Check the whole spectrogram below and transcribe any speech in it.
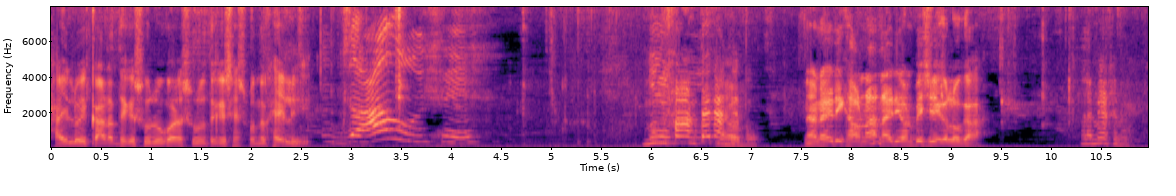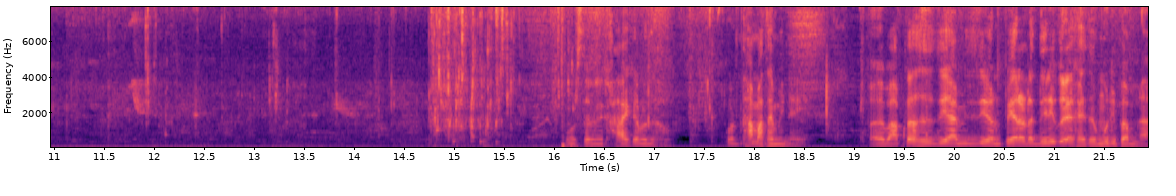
খাইলো এই কাটা থেকে শুরু করা শুরু থেকে শেষ পর্যন্ত খাইলি? না দেবো না না এটি খাও না না এটি এখন বেশি হয়ে গেল গা। আমি খাব। মোরসালানি খায় কেন দাও কোন থামাথামি নেই। ভাবতেছে যদি আমি যদি এখন পেয়ারাটা দেরি করে খাই তো মুড়ি পাম না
